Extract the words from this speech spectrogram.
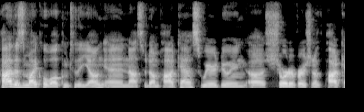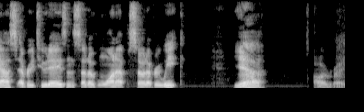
Hi, this is Michael. Welcome to the Young and Not So Dumb podcast. We're doing a shorter version of the podcast every two days instead of one episode every week. Yeah. All right.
